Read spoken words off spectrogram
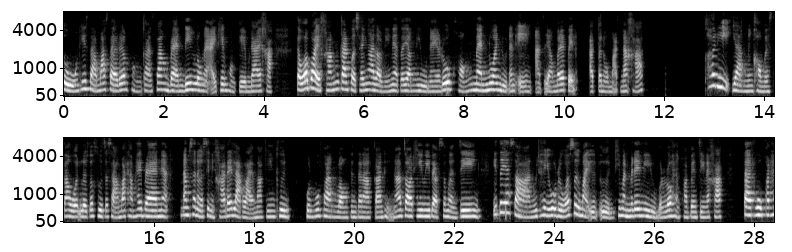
สูง ที่สามารถใส่เรื่องของการสร้างแบรนดิ้งลงในไอเทมของเกมได้ค่ะ แต่ว่าบ่อยครั้งการเปิดใช้งานเหล่านี้เนี่ยจะยังอยู่ในรูปของแมนนวลอยู่นั่นเอง อาจจะยังไม่ได้เป็นอัตโนมัตินะคะ ข้อดีอีกอย่างหนึ่งของ m e t a w o r d เลยก็คือจะสามารถทำให้แบรนด์เนี่ยนำเสนอสินค้าได้หลากหลายมากยิ่งขึ้น คุณผู้ฟังลองจินตนาการถึงหน้าจอทีวีแบบเสมือนจริง นิตยสาร วิทยุหรือว่าสื่อใหม่อื่น ๆ ที่มันไม่ได้มีอยู่บนโลกแห่งความเป็นจริงนะคะ แต่ถูกพัฒ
